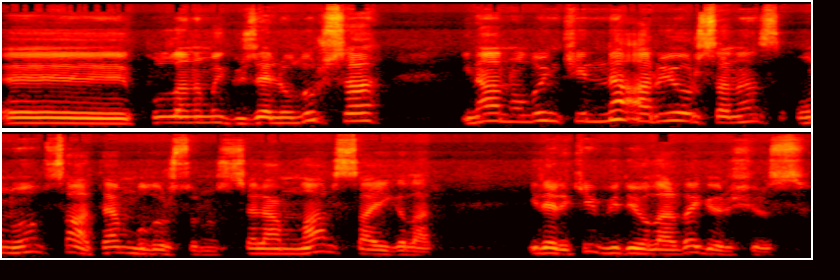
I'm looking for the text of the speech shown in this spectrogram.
eee, kullanımı güzel olursa inan olun ki ne arıyorsanız onu zaten bulursunuz. Selamlar, saygılar. İleriki videolarda görüşürüz.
